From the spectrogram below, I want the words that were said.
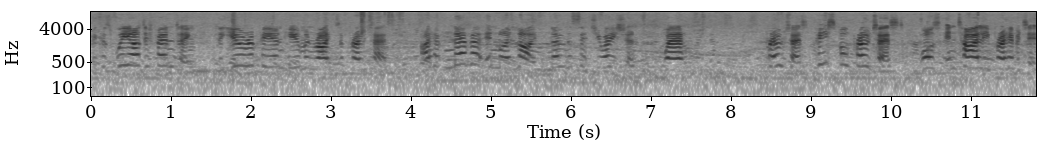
because we are defending the European human protest. I have never in my life known a situation where protest, peaceful protest, was entirely prohibited.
